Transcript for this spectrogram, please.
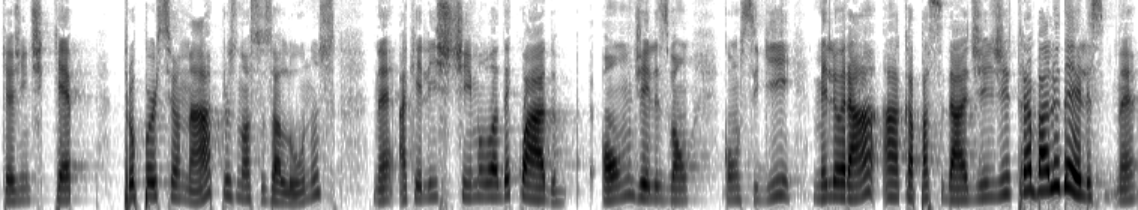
que a gente quer proporcionar para os nossos alunos né, aquele estímulo adequado, onde eles vão conseguir melhorar a capacidade de trabalho deles, né?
